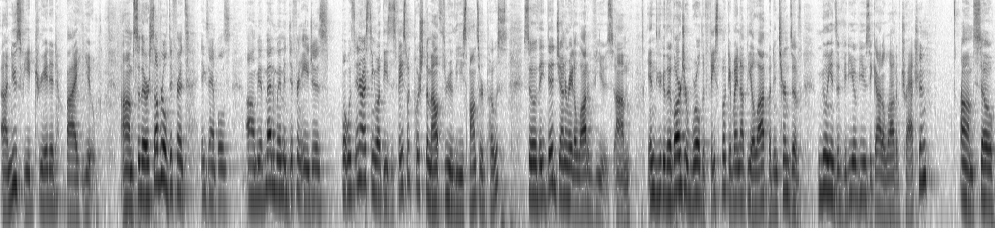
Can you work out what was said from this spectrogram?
uh, newsfeed created by you. Um, so there are several different examples. Um, we have men women, different ages. But what's interesting about these is Facebook pushed them out through the sponsored posts, so they did generate a lot of views. Um, in the larger world of Facebook, it might not be a lot, but in terms of millions of video views, it got a lot of traction. Um, so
